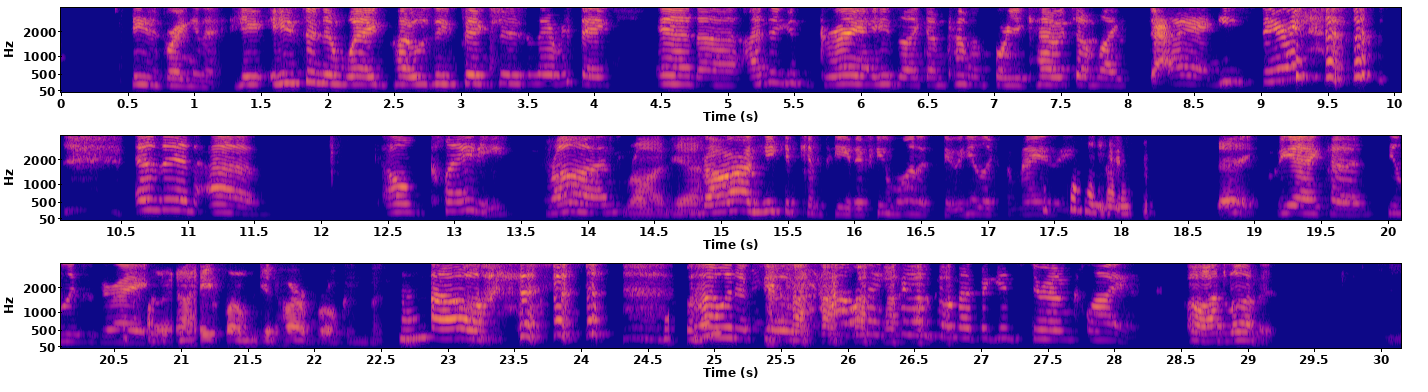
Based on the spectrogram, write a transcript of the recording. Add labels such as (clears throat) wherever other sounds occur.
he's bringing it. He he's sending Wade posing pictures and everything. And uh, I think it's great. He's like, I'm coming for you, coach. I'm like, dang, he's serious. (laughs) and then um, oh Clady, Ron. Ron, yeah. Ron, he could compete if he wanted to. He looks amazing. Day. Yeah, he could. He looks great. I, mean, I hate for him to get heartbroken, but oh, (laughs) well, how would it feel? (laughs) How would it feel going up against your own client? Oh, I'd love it.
